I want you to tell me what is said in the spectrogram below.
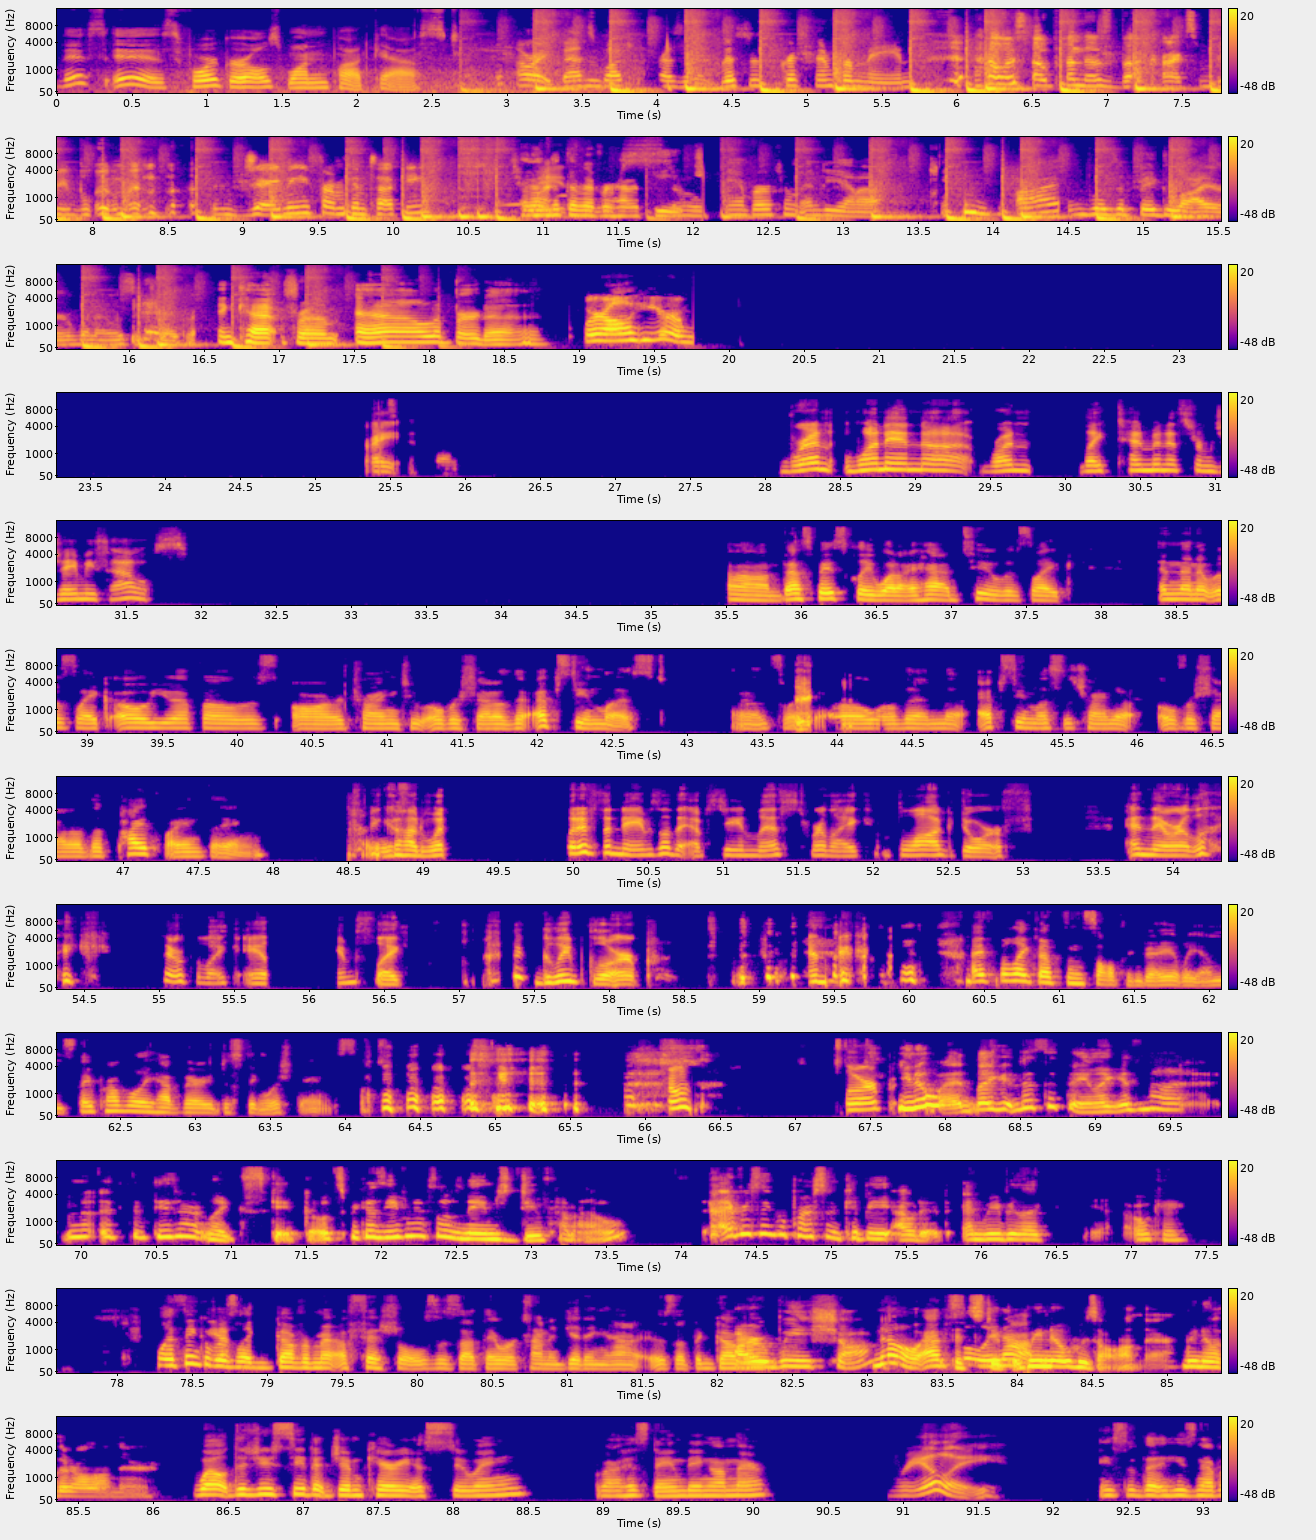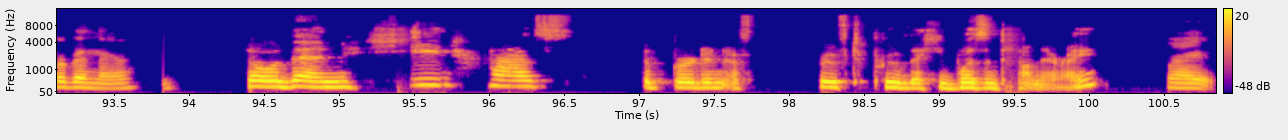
This is Four Girls, One Podcast. All right, Bats Watch President. This is Kristen from Maine. I was hoping those butt cracks would be blooming. Jamie from Kentucky. I don't think I've ever had a peach. So- Amber from Indiana. I was a big liar when I was a kid. And Kat from Alberta. We're all here. Right. Run one in uh run like 10 minutes from Jamie's house. Um, that's basically what I had too, was like, and then it was like, oh, UFOs are trying to overshadow the Epstein list. And it's like, oh, well, then the Epstein list is trying to overshadow the pipeline thing. Oh my God, what what if the names on the Epstein list were like Blogdorf and they were like they were like alien names like Gleep Glorp. And I feel like that's insulting to aliens. They probably have very distinguished names. Glorp You know what? Like that's the thing. Like it's not. No, it, these aren't like scapegoats because even if those names do come out, every single person could be outed, and we'd be like, yeah, okay. Well, I think it Yeah. was like government officials is that they were kind of getting at is that the government. Are we shocked? No, absolutely not. We know who's all on there. We know they're all on there. Well, did you see that Jim Carrey is suing about his name being on there? really? He said that he's never been there. So then he has the burden of proof to prove that he wasn't on there, right? Right.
